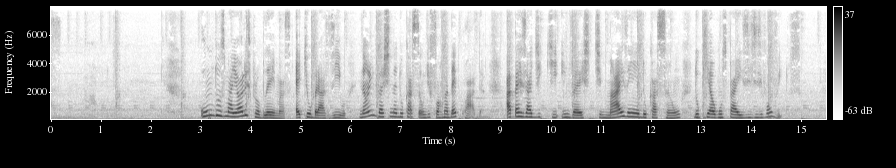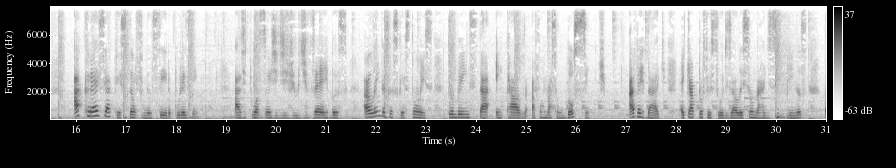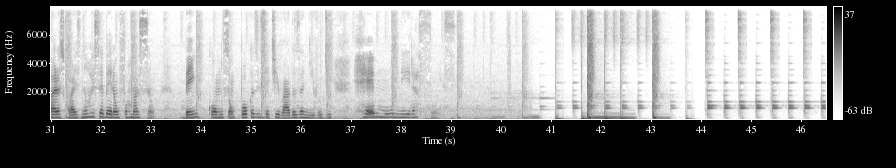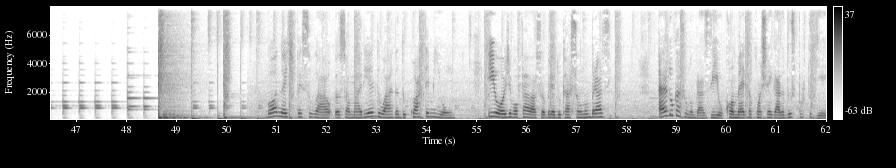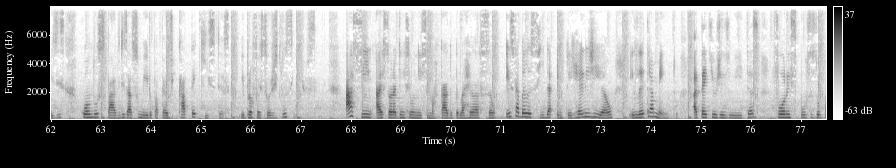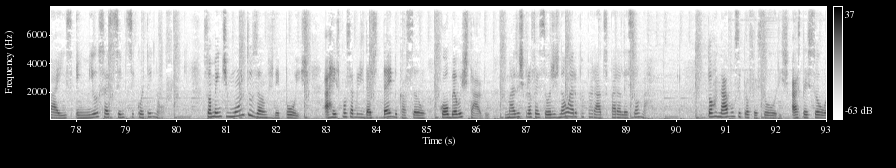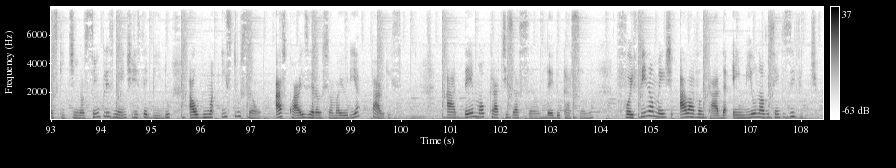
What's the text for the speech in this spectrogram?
Um dos maiores problemas é que o Brasil não investe na educação de forma adequada, apesar de que investe mais em educação do que alguns países desenvolvidos. Acresce a questão financeira, por exemplo, as situações de desvio de verbas. Além dessas questões, também está em causa a formação docente. A verdade é que há professores a lecionar disciplinas para as quais não receberão formação, bem como são poucas incentivadas a nível de remunerações. Boa noite, pessoal. Eu sou a Maria Eduarda do quarto M1 e hoje eu vou falar sobre educação no Brasil. A educação no Brasil começa com a chegada dos portugueses, quando os padres assumiram o papel de catequistas e professores dos índios. Assim, a história tem seu início marcado pela relação estabelecida entre religião e letramento, até que os jesuítas foram expulsos do país em 1759. Somente muitos anos depois, a responsabilidade da educação coube ao Estado, mas os professores não eram preparados para lecionar. Tornavam-se professores as pessoas que tinham simplesmente recebido alguma instrução, as quais eram, sua maioria, padres. A democratização da educação foi finalmente alavancada em 1920.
